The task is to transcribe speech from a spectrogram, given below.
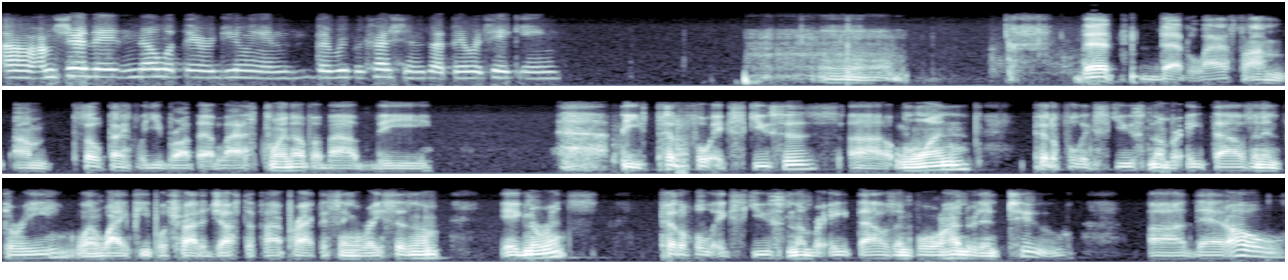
uh, I'm sure they know what they were doing and the repercussions that they were taking. Mm. That that last I'm I'm so thankful you brought that last point up about the these pitiful excuses. Uh, one pitiful excuse number 8003 when white people try to justify practicing racism, ignorance. Pitiful excuse number 8402 uh, that oh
